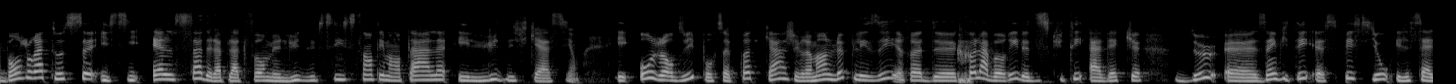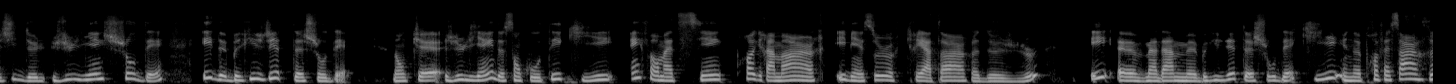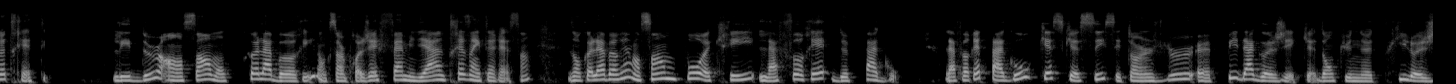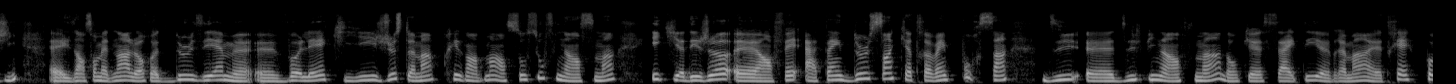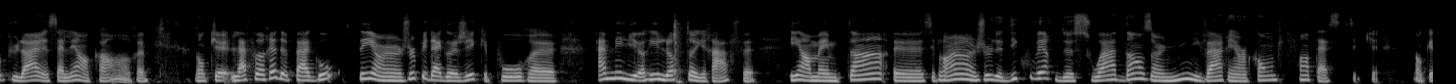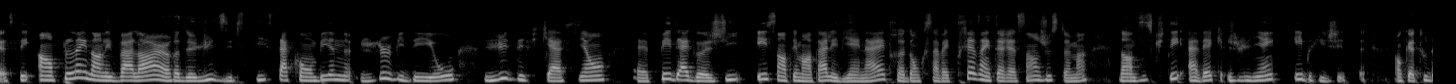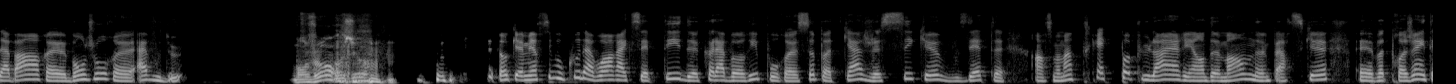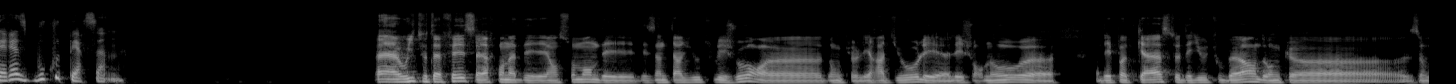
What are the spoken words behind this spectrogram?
Bonjour à tous. Ici Elsa de la plateforme Ludipsy Santé mentale et ludification. Et aujourd'hui, pour ce podcast, j'ai vraiment le plaisir de collaborer, de discuter avec deux euh, invités euh, spéciaux. Il s'agit de Julien Chaudet et de Brigitte Chaudet. Donc, euh, Julien, de son côté, qui est informaticien, programmeur et bien sûr créateur de jeux. Et Madame Brigitte Chaudet, qui est une professeure retraitée. Les deux ensemble ont collaboré, donc c'est un projet familial très intéressant. Ils ont collaboré ensemble pour euh, créer la forêt de Pago. La forêt de Pago, qu'est-ce que c'est? C'est un jeu euh, pédagogique, donc une trilogie. Euh, ils en sont maintenant à leur deuxième volet qui est justement présentement en socio-financement et qui a déjà en fait atteint 280 du, du financement. Donc, ça a été vraiment très populaire et ça l'est encore. Donc, euh, La forêt de Pago, c'est un jeu pédagogique pour euh, améliorer l'orthographe et en même temps, euh, c'est vraiment un jeu de découverte de soi dans un univers et un conte fantastique. Donc, c'est en plein dans les valeurs de Ludipsy. Ça combine jeux vidéo, ludification, pédagogie et santé mentale et bien-être. Donc, ça va être très intéressant justement d'en discuter avec Julien et Brigitte. Donc, tout d'abord, bonjour à vous deux. Bonjour. Bonjour. Donc, euh, merci beaucoup d'avoir accepté de collaborer pour euh, ce podcast. Je sais que vous êtes en ce moment très populaire et en demande parce que euh, votre projet intéresse beaucoup de personnes. Ben oui, tout à fait. C'est-à-dire qu'on a des, en ce moment des, interviews tous les jours, donc les radios, les, journaux, des podcasts, des youtubeurs. Donc,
